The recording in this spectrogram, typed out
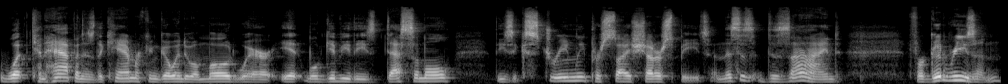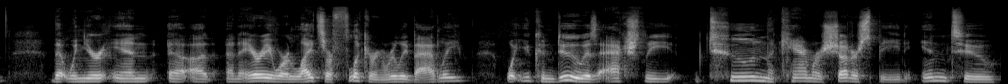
what can happen is the camera can go into a mode where it will give you these decimal, these extremely precise shutter speeds. And this is designed for good reason that when you're in a, a, an area where lights are flickering really badly, what you can do is actually tune the camera shutter speed into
